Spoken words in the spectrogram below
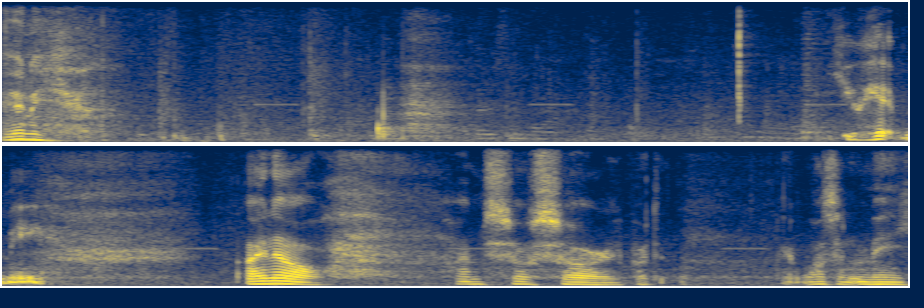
Annie. Hit me. I know. I'm so sorry, but it, wasn't me.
